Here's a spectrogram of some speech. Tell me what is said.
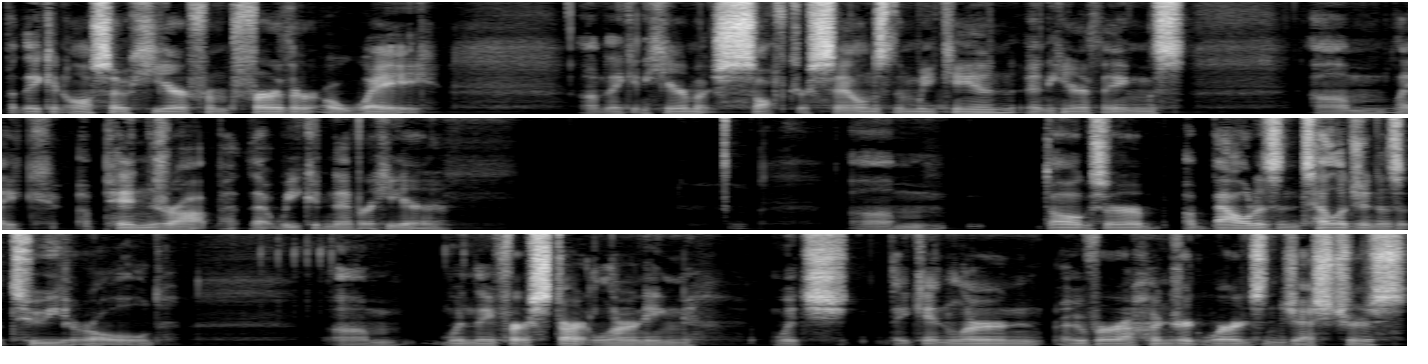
but they can also hear from further away. Um, they can hear much softer sounds than we can and hear things um, like a pin drop that we could never hear. Um, dogs are about as intelligent as a two year old um, when they first start learning, which they can learn over a hundred words and gestures.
